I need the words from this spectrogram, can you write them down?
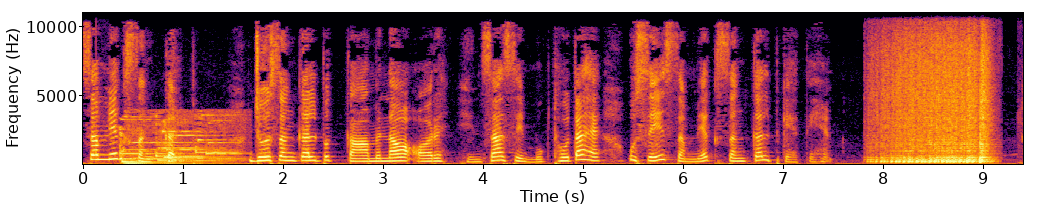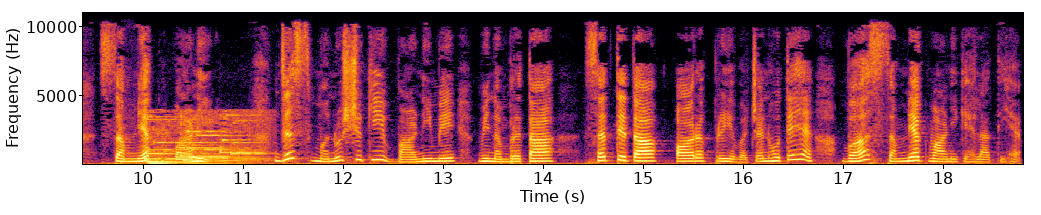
सम्यक संकल्प। जो संकल्प कामना और हिंसा से मुक्त होता है, उसे सम्यक संकल्प कहते हैं। सम्यक वाणी। जिस मनुष्य की वाणी में विनम्रता सत्यता और प्रिय वचन होते हैं। वह सम्यक वाणी कहलाती है।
